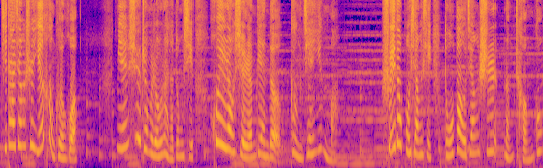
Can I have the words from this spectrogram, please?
其他僵尸也很困惑：棉絮这么柔软的东西，会让雪人变得更坚硬吗？谁都不相信毒爆僵尸能成功。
